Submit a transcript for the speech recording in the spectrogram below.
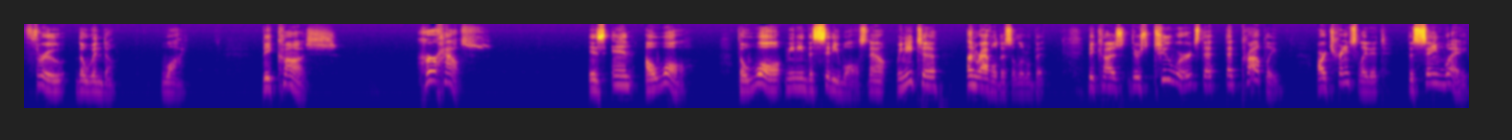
through the window. Why? Because her house is in a wall. The wall meaning the city walls. Now, we need to unravel this a little bit because there's two words that, that probably are translated the same way.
